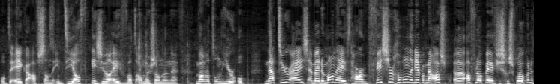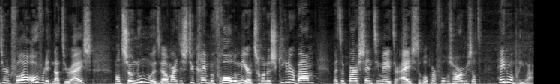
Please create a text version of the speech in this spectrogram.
op de EK-afstanden in Tialf. Is wel even wat anders dan een eh, marathon hier op natuurijs. En bij de mannen heeft Harm Visser gewonnen. Die heb ik na eh, afloop eventjes gesproken. Natuurlijk vooral over dit natuurijs. Want zo noemen we het wel. Maar het is natuurlijk geen bevroren meer. Het is gewoon een skielerbaan met een paar centimeter ijs erop. Maar volgens Harm is dat helemaal prima.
